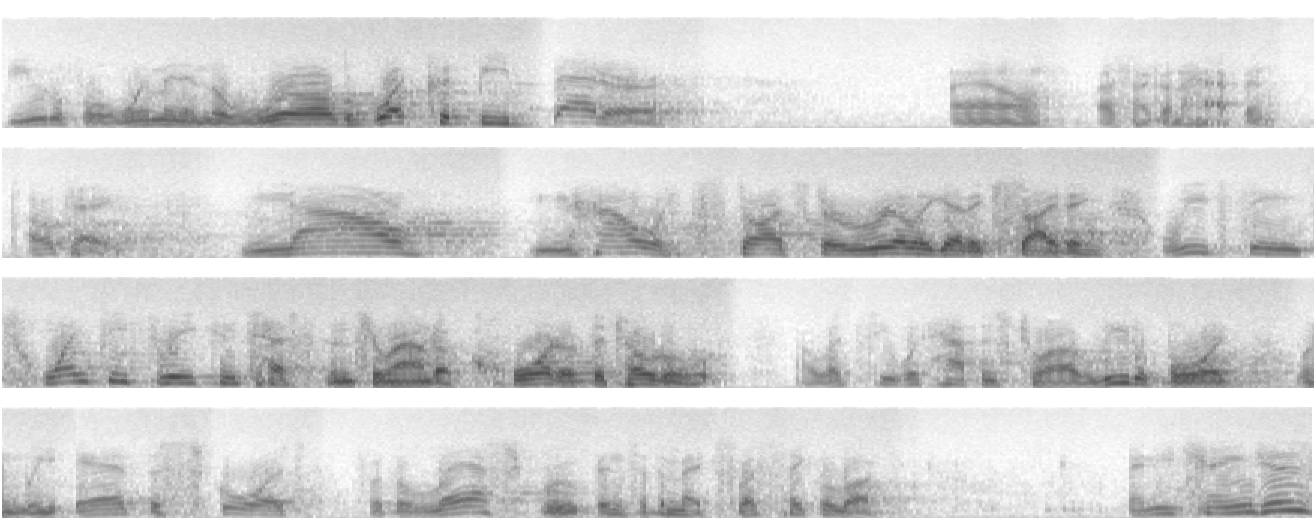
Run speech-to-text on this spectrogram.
beautiful women in the world. What could be better? Well, that's not going to happen. Okay, now, now it starts to really get exciting. We've seen 23 contestants around a quarter of the total. Now let's see what happens to our leaderboard when we add the scores for the last group into the mix. Let's take a look. Any changes?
